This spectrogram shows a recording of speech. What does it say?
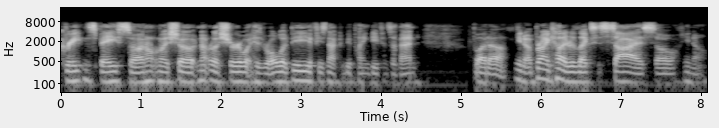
great in space. So I don't really show, not really sure what his role would be if he's not going to be playing defensive end. But uh, you know, Brian Kelly really likes his size, so you know,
